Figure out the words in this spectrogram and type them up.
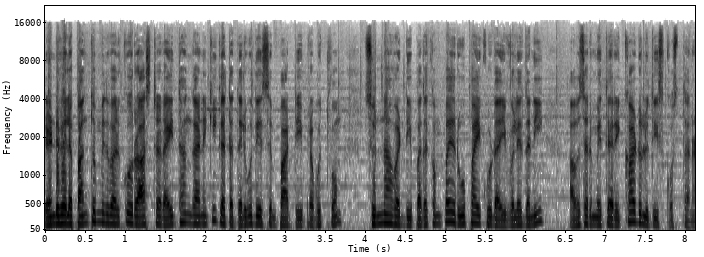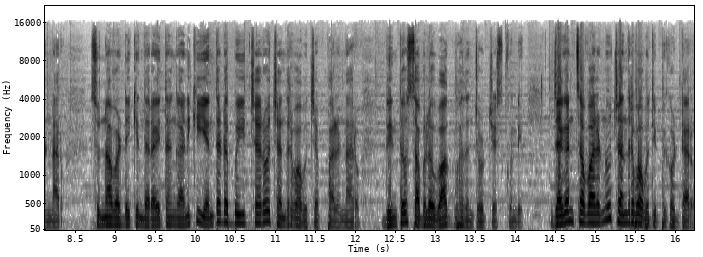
రెండు వేల పంతొమ్మిది వరకు రాష్ట్ర రైతాంగానికి గత తెలుగుదేశం పార్టీ ప్రభుత్వం సున్నా వడ్డీ పథకంపై రూపాయి కూడా ఇవ్వలేదని అవసరమైతే రికార్డులు తీసుకొస్తానన్నారు. సున్నా వడ్డీ కింద రైతాంగానికి ఎంత డబ్బు ఇచ్చారో చంద్రబాబు చెప్పాలన్నారు. దీంతో సభలో వాగ్వాదం చోటు చేసుకుంది. జగన్ సవాలును చంద్రబాబు తిప్పికొట్టారు.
